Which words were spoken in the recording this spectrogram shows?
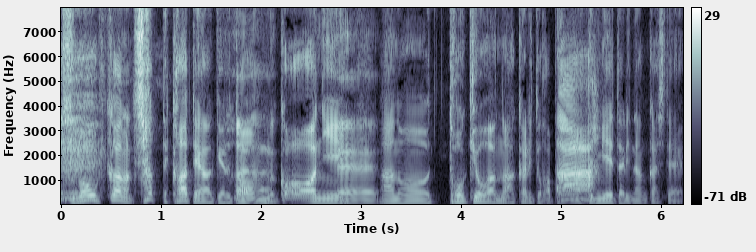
千葉沖かなんてシャッてカーテン開けると向こうにええあの東京湾の明かりとかバーって見えたりなんかして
